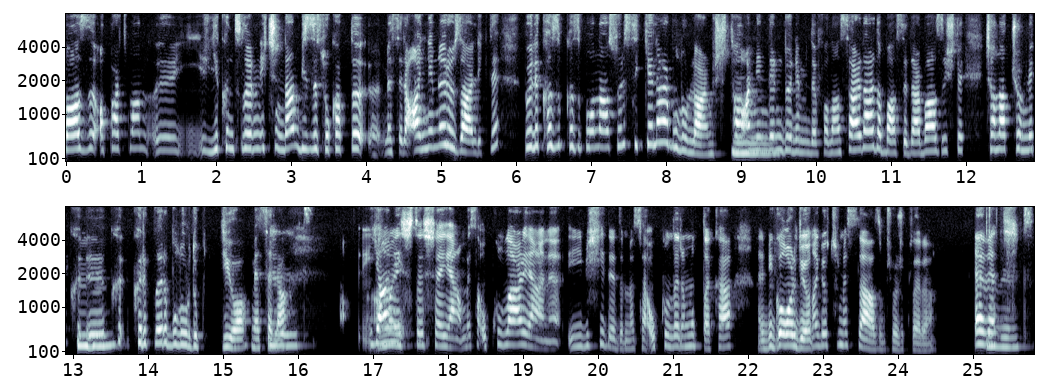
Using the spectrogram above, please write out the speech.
bazı apartman e, yıkıntılarının içinden biz de sokakta e, mesela annemler özellikle böyle kazıp kazıp ondan sonra sikkeler bulurlarmış. Ta hmm. annemlerin döneminde falan Serdar da bahseder. Bazı işte çanak çömlek hmm. e, kırıkları bulurduk diyor mesela. Evet. Yani Ama işte şey yani mesela okullar yani iyi bir şey dedim mesela okulları mutlaka hani bir Gordion'a götürmesi lazım çocukları. Evet. Evet.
